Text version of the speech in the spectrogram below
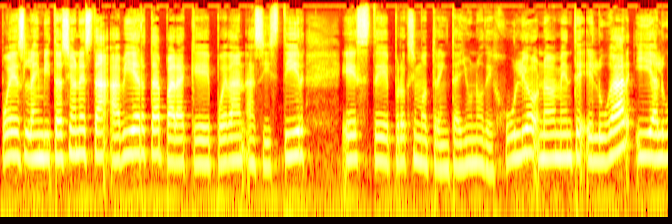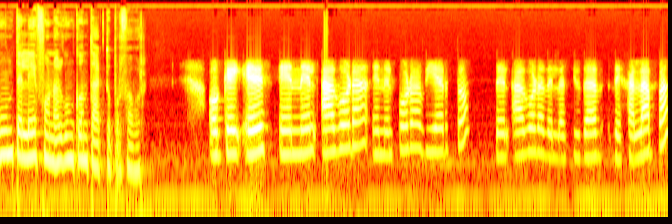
Pues la invitación está abierta para que puedan asistir este próximo 31 de julio. Nuevamente el lugar y algún teléfono, algún contacto, por favor. Ok, es en el Ágora, en el foro abierto del Ágora de la ciudad de Jalapa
